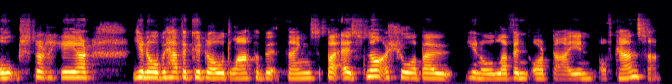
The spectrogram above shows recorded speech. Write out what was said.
Ulster here. You know, we have a good old laugh about things, but it's not a show about, you know, living or dying of cancer.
